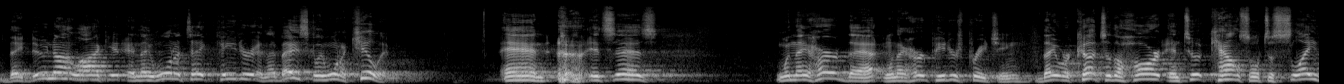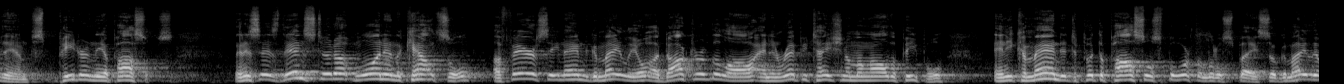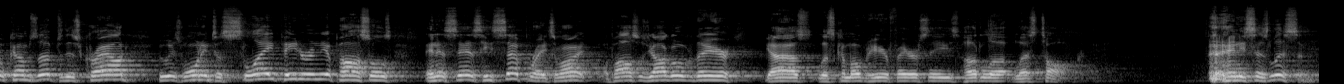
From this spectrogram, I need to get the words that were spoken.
They do not like it, and they want to take Peter, and they basically want to kill him. And it says, when they heard that, when they heard Peter's preaching, they were cut to the heart and took counsel to slay them, Peter and the apostles. And it says, Then stood up one in the council, a Pharisee named Gamaliel, a doctor of the law, and in reputation among all the people. And he commanded to put the apostles forth a little space. So Gamaliel comes up to this crowd who is wanting to slay Peter and the apostles, and it says he separates them. All right, apostles, y'all go over there. Guys, let's come over here, Pharisees, huddle up, let's talk. and he says, Listen,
